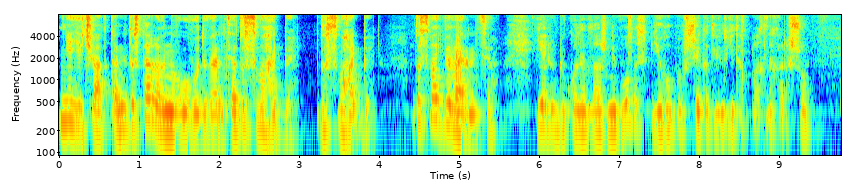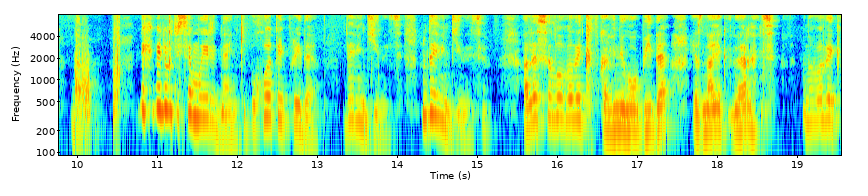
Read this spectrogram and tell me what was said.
Ні, дівчатка, не до старого Нового году вернеться, а до свадьби. До свадьби. до свадьби вернеться. Я люблю, коли влажний волос, його повшикати, він тоді так пахне хорошо. Да. Не хвилюйтеся, мої рідненькі, походите і прийде. Де він дінеться? Ну, де він дінеться? Але село велике, поки він його обійде, я знаю, як він вернеться. Воно велике.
